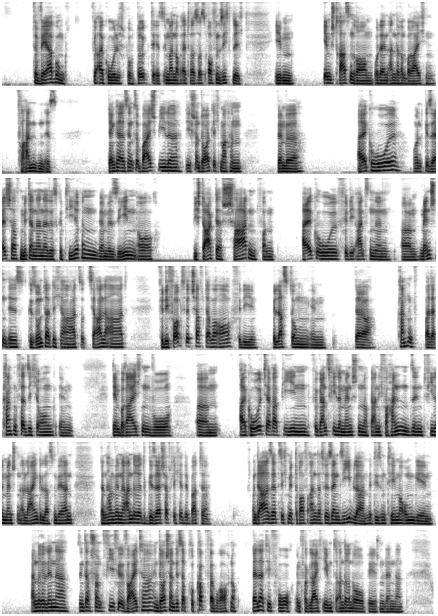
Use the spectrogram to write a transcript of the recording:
Werbung für alkoholische Produkte ist immer noch etwas, was offensichtlich eben im Straßenraum oder in anderen Bereichen vorhanden ist. Ich denke, es sind so Beispiele, die schon deutlich machen, wenn wir Alkohol und Gesellschaft miteinander diskutieren, wenn wir sehen auch, wie stark der Schaden von Alkohol für die einzelnen ähm, Menschen ist, gesundheitlicher Art, soziale Art, für die Volkswirtschaft aber auch, für die Belastungen im der Kranken, bei der Krankenversicherung, in den Bereichen, wo ähm, Alkoholtherapien für ganz viele Menschen noch gar nicht vorhanden sind, viele Menschen allein gelassen werden, dann haben wir eine andere gesellschaftliche Debatte. Und da setze ich mit drauf an, dass wir sensibler mit diesem Thema umgehen. Andere Länder sind da schon viel, viel weiter. In Deutschland ist der Pro-Kopf-Verbrauch noch relativ hoch im Vergleich eben zu anderen europäischen Ländern.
